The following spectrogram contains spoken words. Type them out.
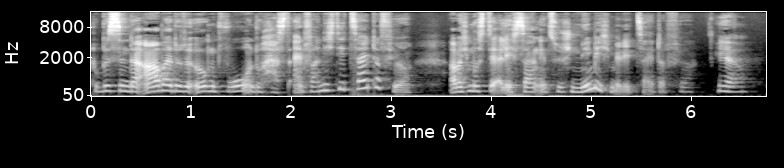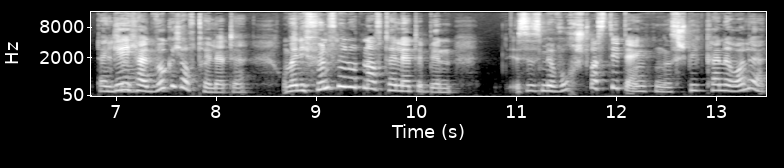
du bist in der Arbeit oder irgendwo und du hast einfach nicht die Zeit dafür. Aber ich muss dir ehrlich sagen, inzwischen nehme ich mir die Zeit dafür. Ja. Dann gehe ich halt wirklich auf Toilette. Und wenn ich fünf Minuten auf Toilette bin, ist es mir wurscht, was die denken. Es spielt keine Rolle.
